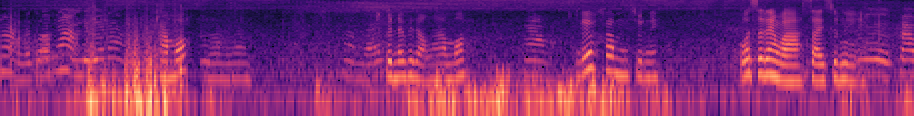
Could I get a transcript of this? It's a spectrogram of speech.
งามแล้วก็ก็งามเลยนะงามบ่งามได้เป็นได้พี่น้องงามบ่งามเด้อคำในชุดนี้โอ้แสดงว่าใส่ชุดนี้เออข้าม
